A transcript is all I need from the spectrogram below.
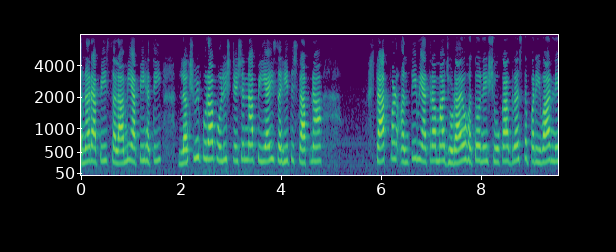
ઓનર આપી સલામી આપી હતી. લક્ષ્મીપુરા પોલીસ સ્ટેશનના પીઆઈ સહિત સ્ટાફના સ્ટાફ પણ અંતિમ યાત્રામાં જોડાયો હતો અને શોકાગ્રસ્ત પરિવારને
